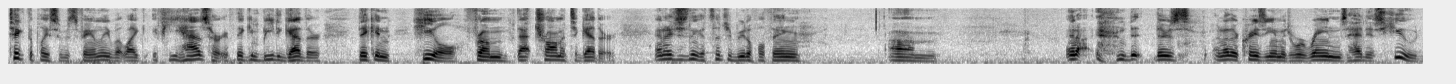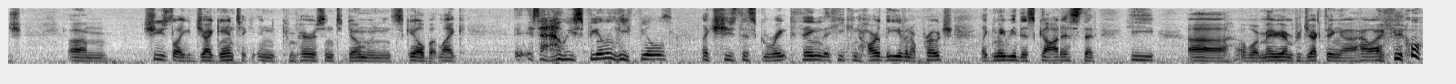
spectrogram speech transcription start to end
take the place of his family, but like if he has her, if they can be together, they can heal from that trauma together. And I just think it's such a beautiful thing. Um, and I, there's another crazy image where Rain's head is huge. Um, she's like gigantic in comparison to Domon in scale, but like, is that how he's feeling? He feels like she's this great thing that he can hardly even approach. Like maybe this goddess that he, uh, oh boy, maybe I'm projecting uh, how I feel.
